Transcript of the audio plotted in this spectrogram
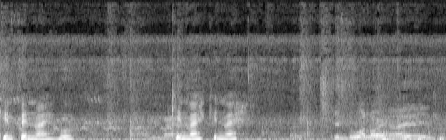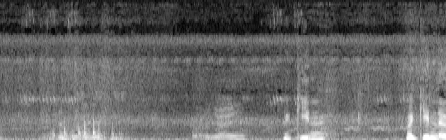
กินเป็นไหมดูกินไหมกินไหมกินดูอร่อยไหมกินดูดิเป็นไงไม่กิน ไม่กินเอ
